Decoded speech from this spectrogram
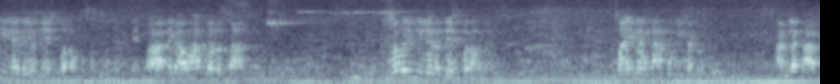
मिलेर यो देश बनाउनु पर्छ हार्दिक आह्वान गर्न चाहन्छु। सबै मिलेर देश बनाउने। चाइना कहाँ पुगिसक्यो? हामीलाई थाहा छ?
